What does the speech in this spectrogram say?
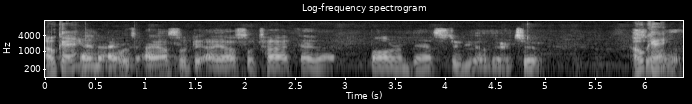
okay. and I was I also did, I also taught at a ballroom dance studio there too. Okay. So,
